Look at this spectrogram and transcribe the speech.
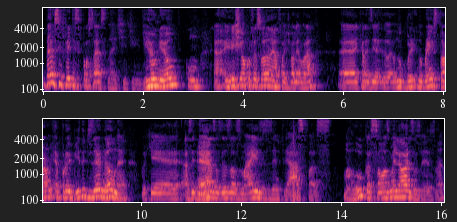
deve ser feito esse processo né, de, de, de reunião com. A gente tinha uma professora, né, a gente vai lembrar, é, que ela dizia: no, no brainstorm é proibido dizer não, né? Porque as ideias, é. às vezes, as mais, entre aspas, malucas, são as melhores, às vezes, né?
